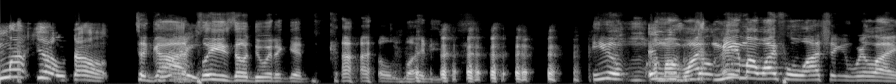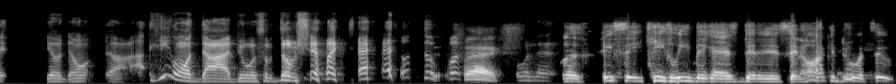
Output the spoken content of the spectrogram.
My, yo, dog. to God, Right. please don't do it again. God Almighty. Even It my wife, no- me and my wife were watching, and we're like, "Yo, don't." Uh, he gonna die doing some dumb shit like that. what the fuck? Facts. That- Look, he see Keith Lee big ass did it and said, "Oh, I can do it too."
